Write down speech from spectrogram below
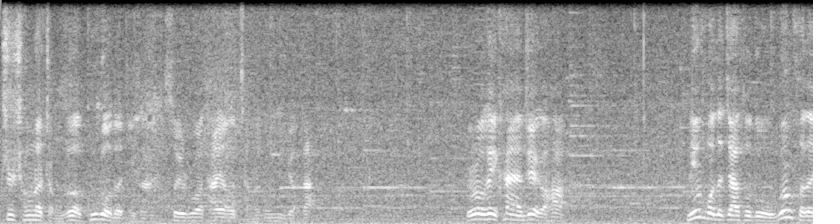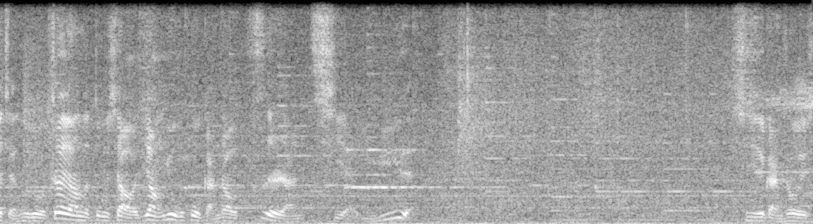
支撑了整个 Google 的底赞，所以说它要讲的东西比较大。比如说，可以看一下这个哈，灵活的加速度，温和的减速度，这样的动效让用户感到自然且愉悦。细细感受一下，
